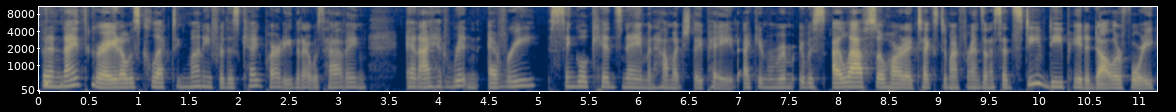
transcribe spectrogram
But in ninth grade, I was collecting money for this keg party that I was having and I had written every single kid's name and how much they paid. I can remember it was. I laughed so hard. I texted my friends and I said, "Steve D paid a dollar forty.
